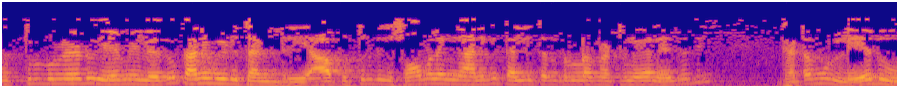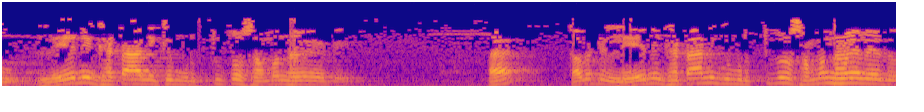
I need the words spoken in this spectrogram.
పుత్రుడు లేడు ఏమీ లేదు కానీ వీడు తండ్రి. ఆ పుత్రుడికి సోమలింగానికి తల్లిదండ్రులు అన్నట్లుగా లేదు అది. ఘటము లేదు లేని ఘటానికి మృత్యుతో సంబంధం ఏమిటి? కాబట్టి లేని ఘటానికి మృత్యుతో సంబంధమే లేదు.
